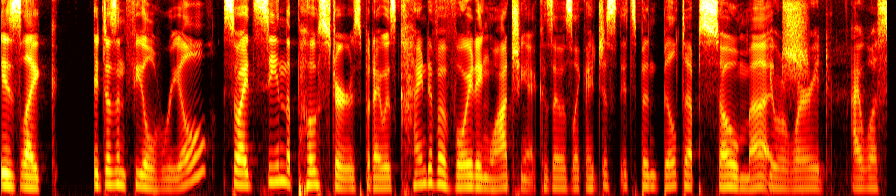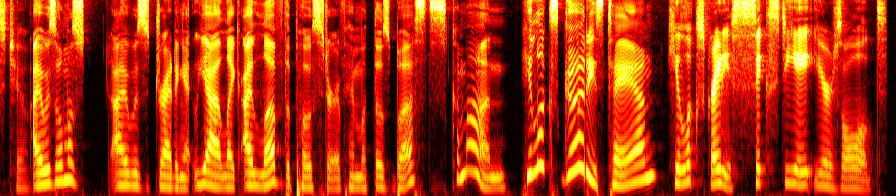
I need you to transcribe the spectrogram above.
is like it doesn't feel real. So I'd seen the posters, but I was kind of avoiding watching it because I was like, I just, it's been built up so much. You were worried. I was too. I was almost, I was dreading it. Yeah, like I love the poster of him with those busts. Come on. He looks good. He's tan. He looks great. He's 68 years old.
